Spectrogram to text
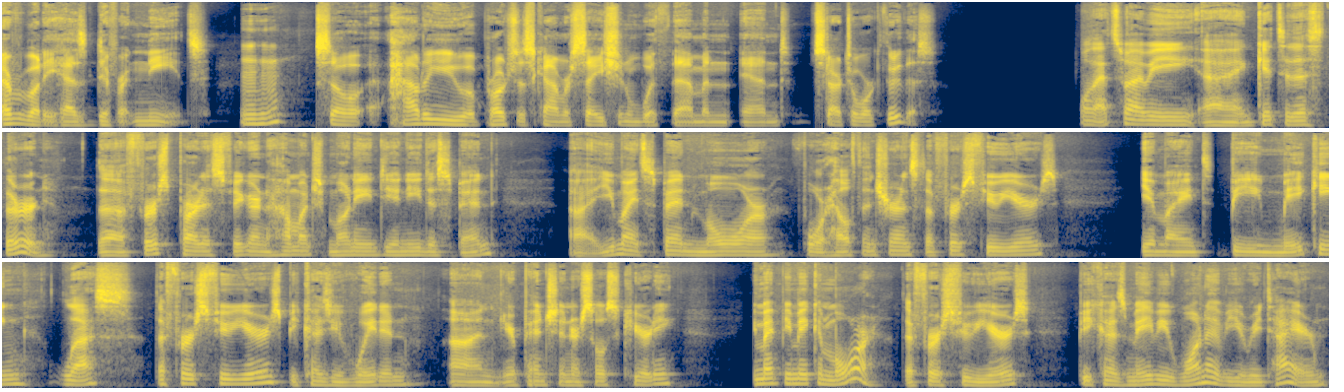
everybody has different needs. Mm-hmm. So how do you approach this conversation with them and, and start to work through this? Well, that's why we uh, get to this third. The first part is figuring how much money do you need to spend. Uh, you might spend more for health insurance the first few years. You might be making less the first few years because you've waited on your pension or Social Security. You might be making more the first few years because maybe one of you retired,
